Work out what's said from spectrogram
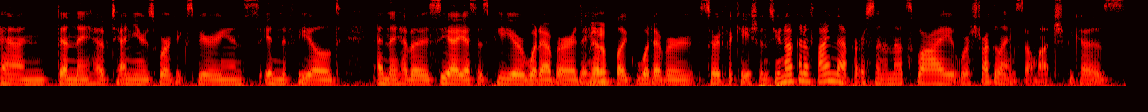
and then they have 10 years work experience in the field and they have a CISSP or whatever, they Yeah. have like whatever certifications, you're not going to find that person. And that's why we're struggling so much because,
